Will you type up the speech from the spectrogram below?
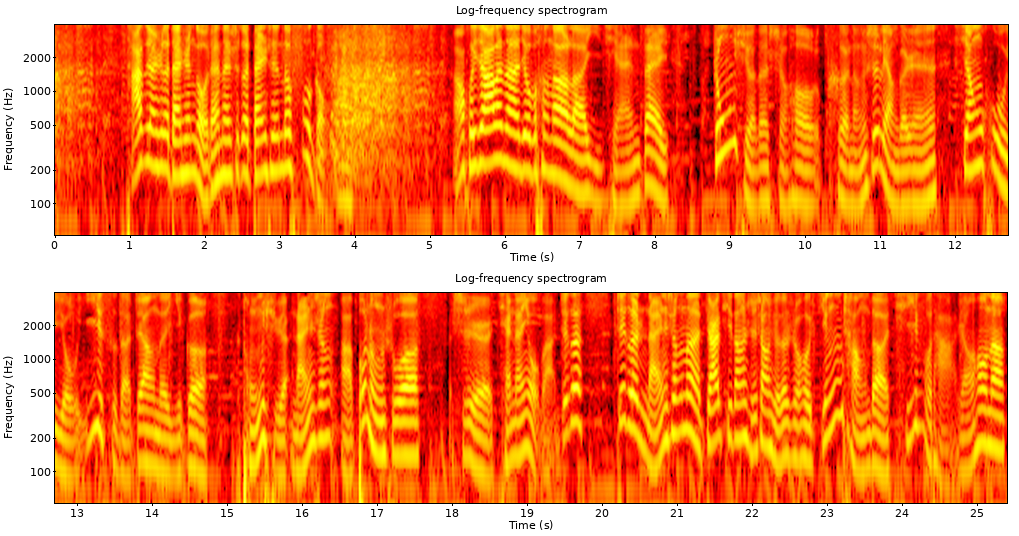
他虽然是个单身狗，但他是个单身的富狗啊。然后回家了呢，就碰到了以前在中学的时候，可能是两个人相互有意思的这样的一个同学，男生啊，不能说是前男友吧，这个。这个男生呢，佳期当时上学的时候，经常的欺负他，然后呢，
